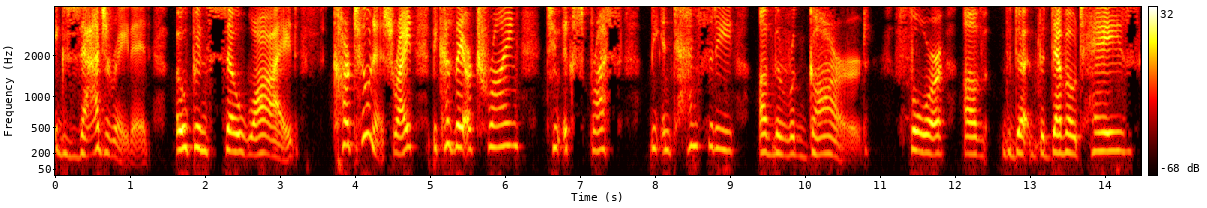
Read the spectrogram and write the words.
exaggerated, open so wide cartoonish, right? Because they are trying to express the intensity of the regard for of the the devotees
